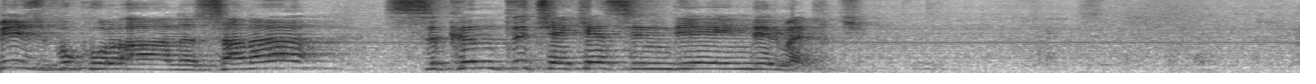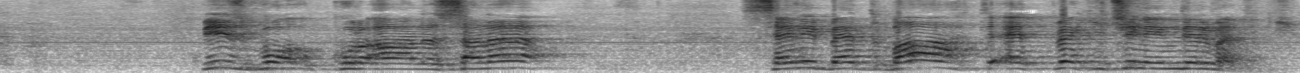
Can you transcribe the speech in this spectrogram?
Biz bu Kur'an'ı sana sıkıntı çekesin diye indirmedik. Biz bu Kur'an'ı sana seni bedbaht etmek için indirmedik.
